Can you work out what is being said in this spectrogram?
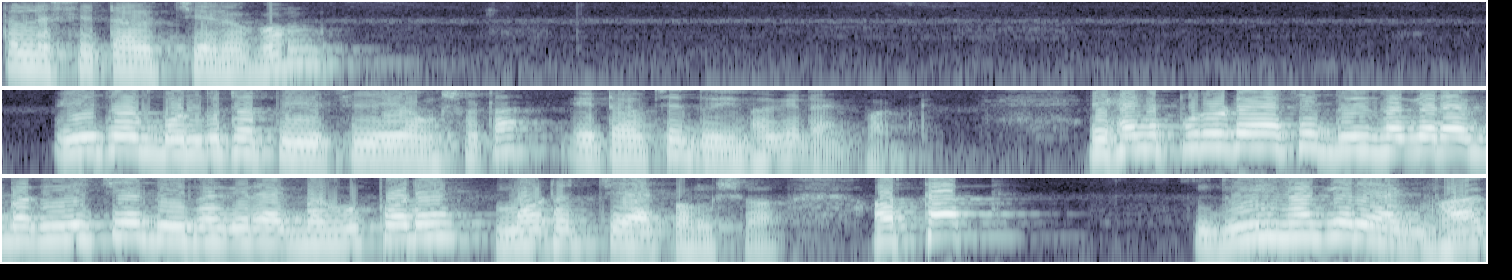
তাহলে সেটা হচ্ছে এরকম। এই তোমার বন্ধুটা পেয়েছে এই অংশটা, এটা হচ্ছে দুই ভাগের এক ভাগ। এখানে পুরোটাই আছে দুই ভাগের এক ভাগ নিচে, দুই ভাগের এক ভাগ উপরে, মোট হচ্ছে এক অংশ। অর্থাৎ দুই ভাগের এক ভাগ,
